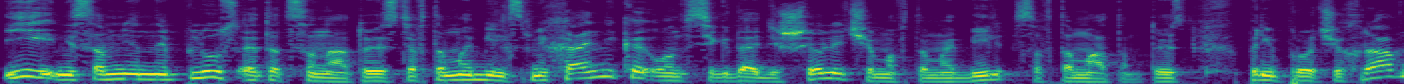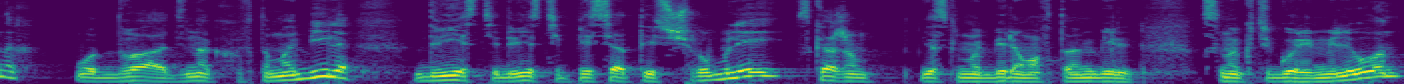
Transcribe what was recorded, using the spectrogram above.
И несомненный плюс – это цена. То есть, автомобиль с механикой, он всегда дешевле, чем автомобиль с автоматом. То есть, при прочих равных, вот два одинаковых автомобиля, 200-250 тысяч рублей, скажем, если мы берем автомобиль ценой категории миллион,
